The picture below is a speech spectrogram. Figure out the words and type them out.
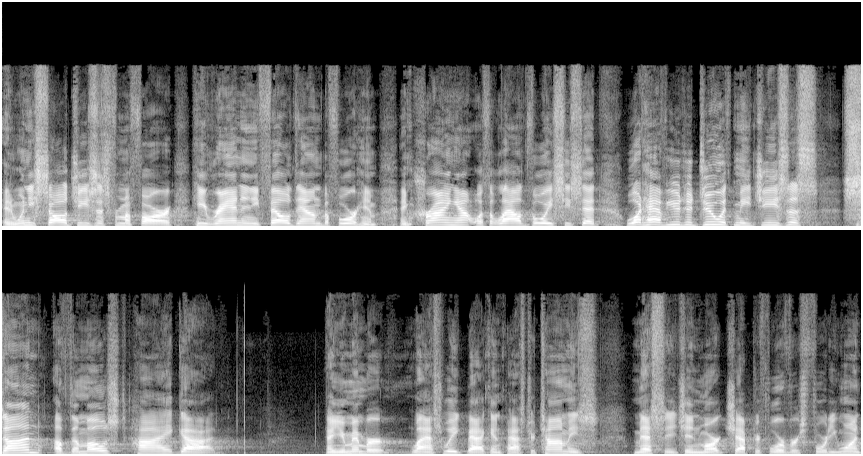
And when he saw Jesus from afar, he ran and he fell down before him. And crying out with a loud voice, he said, What have you to do with me, Jesus, Son of the Most High God? Now, you remember last week back in Pastor Tommy's message in Mark chapter 4, verse 41,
